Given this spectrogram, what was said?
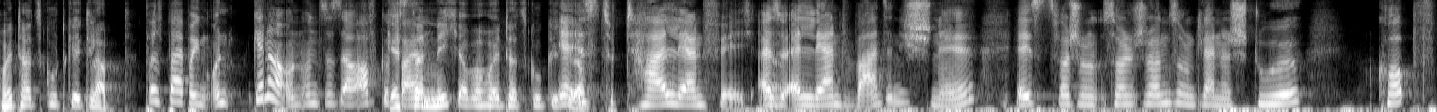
Heute hat's gut geklappt. was beibringen. Und genau, und uns ist auch aufgefallen. Gestern nicht, aber heute hat's gut geklappt. Er ist total lernfähig. Also er lernt wahnsinnig schnell. Er ist zwar schon, schon, schon so ein kleiner Sturkopf,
